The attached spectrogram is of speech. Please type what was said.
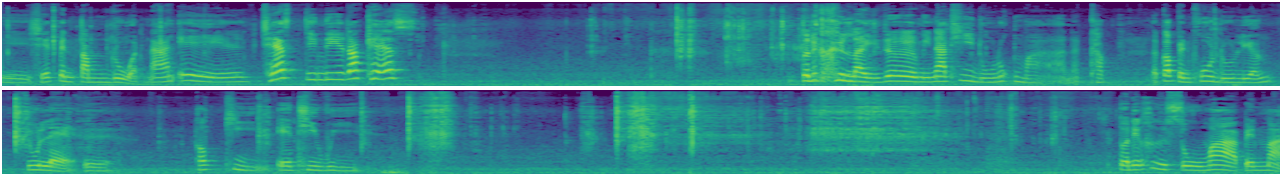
นี่เชดเป็นตำรวจนั่นเอง เชสยินดีรับเคส ตัวนี้ก็คือไลเดอร์มีหน้าที่ดูลูกหมานะครับ แล้วก็เป็นผู้ดูเลี้ยงดูแลเออเขาขี่ ATV ตัวนี้ก็คือซูมาเป็นหมา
